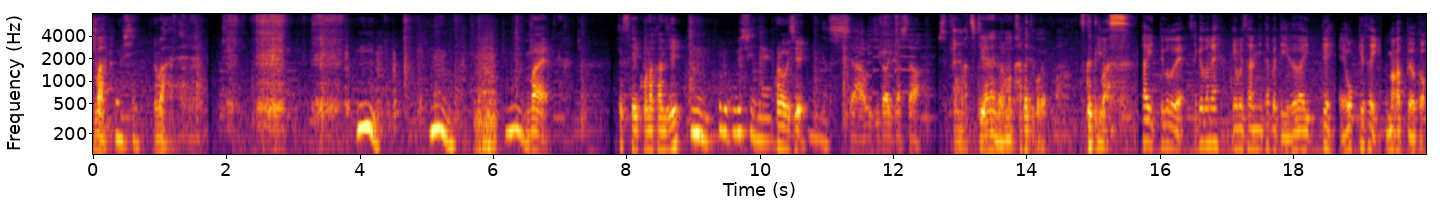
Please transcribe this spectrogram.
うまい。美味しい。うまい。うん。うん。うまい。成功な感じ？うん、これ美味しいね。これ美味しい。うん、よっしゃー、美味しい。いただきました。ちょっと今日待ちきれないので、俺も食べてこよう。作ってきます。はい、ということで、先ほどね、嫁さんに食べていただいて、えー、OK サイン、うまかったよと、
